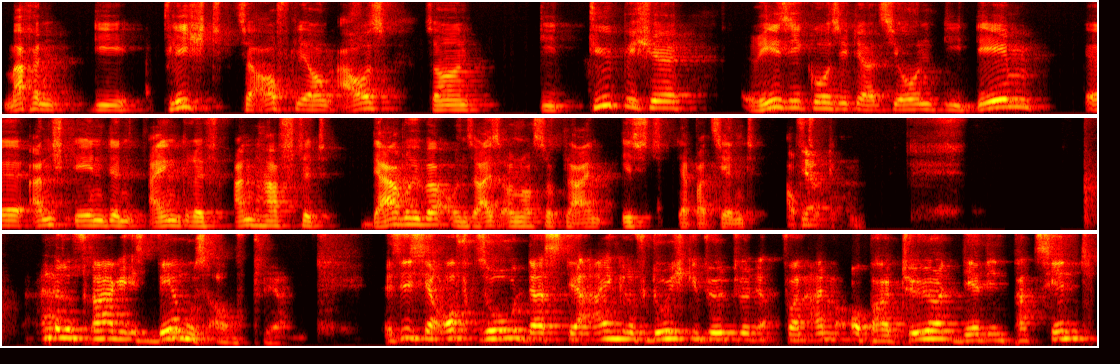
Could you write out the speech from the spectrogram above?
machen die Pflicht zur Aufklärung aus, sondern die typische Risikosituation, die dem äh, anstehenden Eingriff anhaftet, darüber, und sei es auch noch so klein, ist der Patient aufzuklären. Ja. Andere Frage ist, wer muss aufklären? Es ist ja oft so, dass der Eingriff durchgeführt wird von einem Operateur, der den Patient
